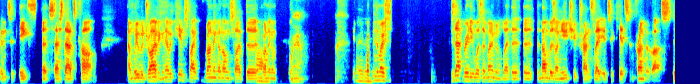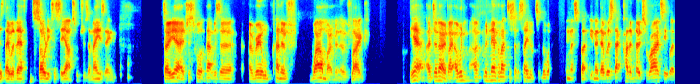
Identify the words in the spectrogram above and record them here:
into Keith's at Steph's dad's car, and we were driving, and there were kids like running alongside the Wow. running. Wow. Probably the most because that really was a moment where the, the, the numbers on YouTube translated to kids in front of us because they were there solely to see us, which was amazing. So yeah, just thought that was a, a real kind of wow moment of like, yeah, I don't know, like I wouldn't, I would never like to sort of say the, the word famous, but you know, there was that kind of notoriety where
